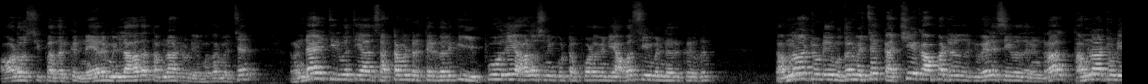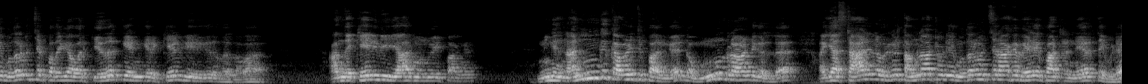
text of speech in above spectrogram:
ஆலோசிப்பதற்கு நேரமில்லாத தமிழ்நாட்டுடைய முதலமைச்சர் ரெண்டாயிரத்தி இருபத்தி ஆறு சட்டமன்ற தேர்தலுக்கு இப்போதே ஆலோசனை கூட்டம் போட வேண்டிய அவசியம் என்ன இருக்கிறது? தமிழ்நாட்டுடைய முதலமைச்சர் கட்சியை காப்பாற்றுவதற்கு வேலை செய்வது என்றால் தமிழ்நாட்டுடைய முதலமைச்சர் பதவி அவருக்கு எதற்கு என்கிற கேள்வி எழுகிறது அல்லவா? அந்த கேள்வியை யார் முன்வைப்பாங்க? நீங்கள் நன்கு கவனித்து பாருங்க இந்த மூன்று ஆண்டுகளில் ஐயா ஸ்டாலின் அவர்கள் தமிழ்நாட்டுடைய முதலமைச்சராக வேலை பார்த்த நேரத்தை விட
